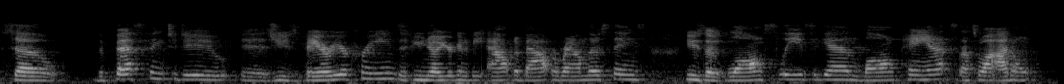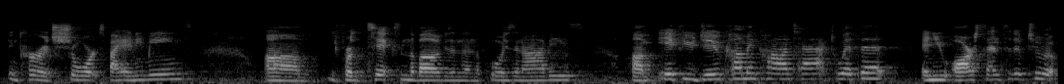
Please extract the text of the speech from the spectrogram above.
so the best thing to do is use barrier creams. If you know you're going to be out and about around those things, use those long sleeves again, long pants. That's why I don't encourage shorts by any means um, for the ticks and the bugs and then the poison ivies. Um, if you do come in contact with it and you are sensitive to it,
